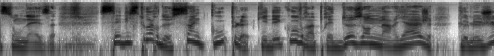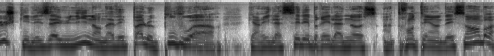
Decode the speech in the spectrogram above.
son aise. C'est l'histoire de cinq couples qui découvrent après deux ans de mariage que le juge qui les a unis n'en avait pas le pouvoir, car il a célébré la noce un 31 décembre,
